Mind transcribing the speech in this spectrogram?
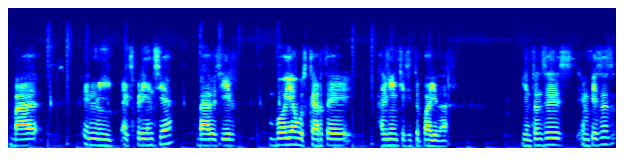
va, en mi experiencia, va a decir, voy a buscarte alguien que sí te pueda ayudar. Y entonces empiezas,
